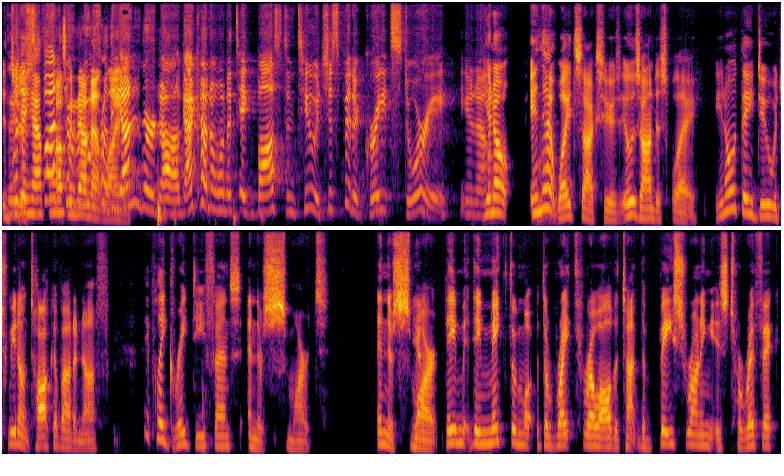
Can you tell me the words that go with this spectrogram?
Do they have fun up and down that for line? the underdog. I kind of want to take Boston too. It's just been a great story, you know. You know, in that White Sox series, it was on display. You know what they do, which we don't talk about enough? They play great defense and they're smart and they're smart. Yeah. They they make the the right throw all the time. The base running is terrific,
